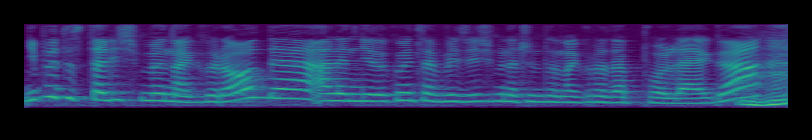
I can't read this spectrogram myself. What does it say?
niby dostaliśmy nagrodę, ale nie do końca wiedzieliśmy, na czym ta nagroda polega. Mhm.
